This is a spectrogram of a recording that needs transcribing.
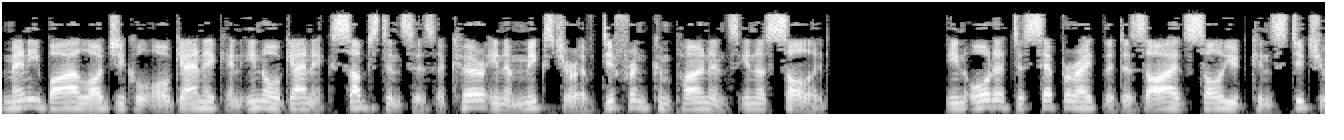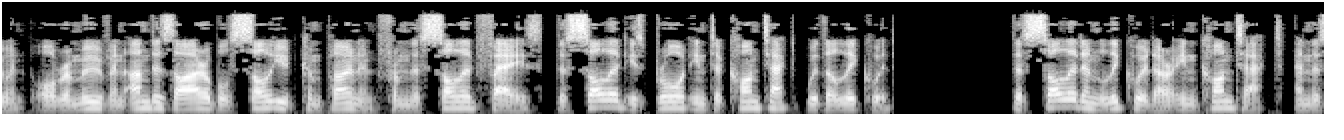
Many biological organic and inorganic substances occur in a mixture of different components in a solid. In order to separate the desired solute constituent or remove an undesirable solute component from the solid phase, the solid is brought into contact with a liquid. The solid and liquid are in contact, and the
